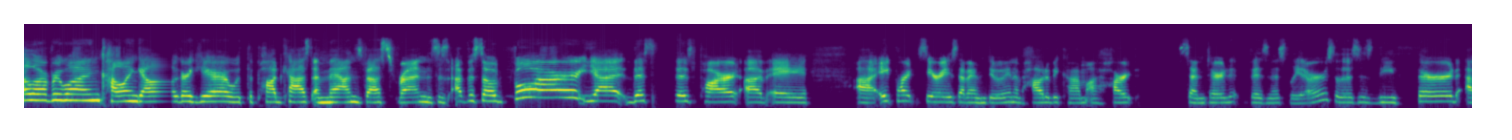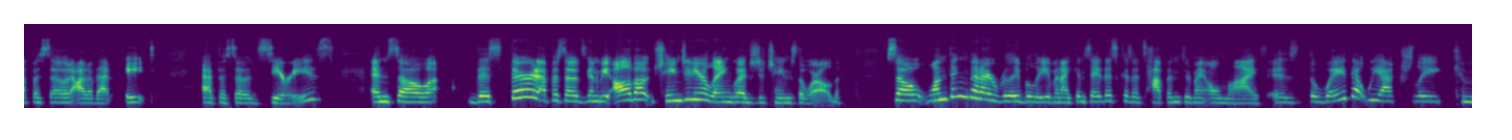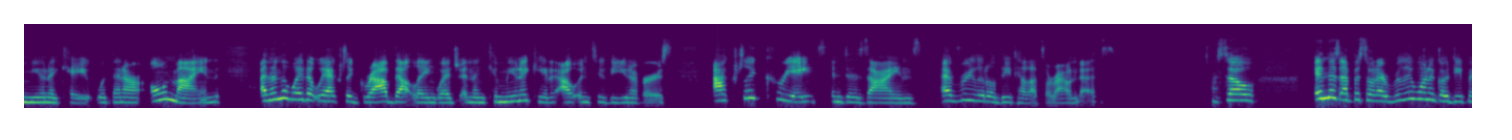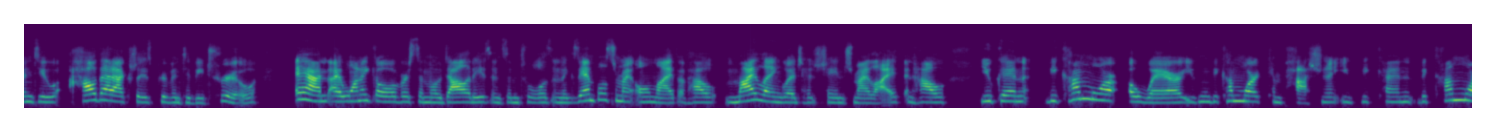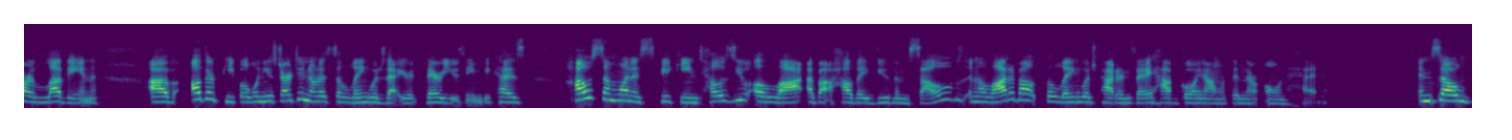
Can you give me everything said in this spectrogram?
Hello, everyone. Colleen Gallagher here with the podcast A Man's Best Friend. This is episode four. Yeah, this is part of a uh, eight-part series that I'm doing of how to become a heart-centered business leader. So this is the third episode out of that eight-episode series, and so this third episode is going to be all about changing your language to change the world. So, one thing that I really believe, and I can say this because it's happened through my own life, is the way that we actually communicate within our own mind, and then the way that we actually grab that language and then communicate it out into the universe actually creates and designs every little detail that's around us. So, in this episode, I really want to go deep into how that actually is proven to be true and I want to go over some modalities and some tools and examples from my own life of how my language has changed my life and how you can become more aware, you can become more compassionate, you can become more loving of other people when you start to notice the language that you're they're using because how someone is speaking tells you a lot about how they view themselves and a lot about the language patterns they have going on within their own head. And so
